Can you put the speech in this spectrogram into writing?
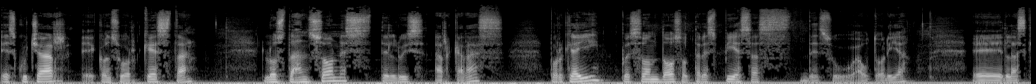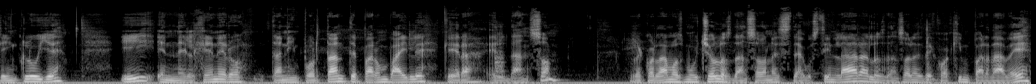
escuchar con su orquesta los danzones de Luis Arcaraz porque ahí pues son dos o tres piezas de su autoría las que incluye y en el género tan importante para un baile que era el danzón Recordamos mucho los danzones de Agustín Lara, los danzones de Joaquín Pardavé,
